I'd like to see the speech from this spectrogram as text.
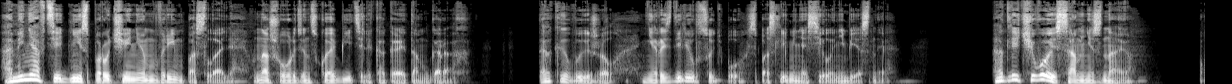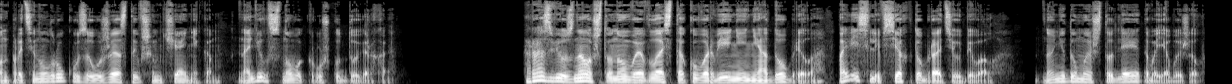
А меня в те дни с поручением в Рим послали, в нашу орденскую обитель, какая там в горах. Так и выжил, не разделил судьбу, спасли меня силы небесные. А для чего и сам не знаю. Он протянул руку за уже остывшим чайником, налил снова кружку доверха. Разве узнал, что новая власть такого рвения не одобрила? Повесили всех, кто братья убивал. Но не думаю, что для этого я выжил.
